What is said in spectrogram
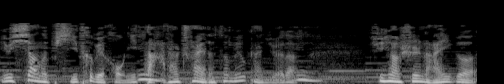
因为象的皮特别厚，你打它踹它，它没有感觉的。嗯驯象师拿一个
